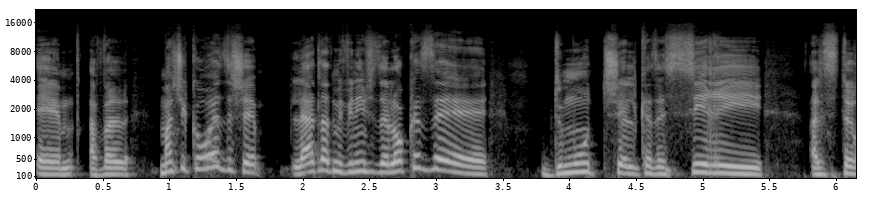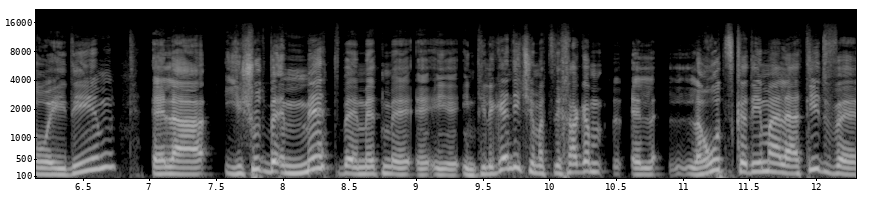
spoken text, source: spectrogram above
אמ, אבל מה שקורה זה שלאט לאט מבינים שזה לא כזה דמות של כזה סירי על סטרואידים, אלא ישות באמת באמת אה, אה, אינטליגנטית שמצליחה גם לרוץ קדימה לעתיד ו...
